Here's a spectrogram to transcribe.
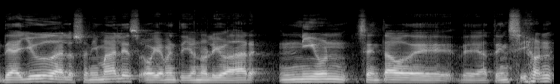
de ayuda a los animales. Obviamente yo no le iba a dar ni un centavo de, de atención,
